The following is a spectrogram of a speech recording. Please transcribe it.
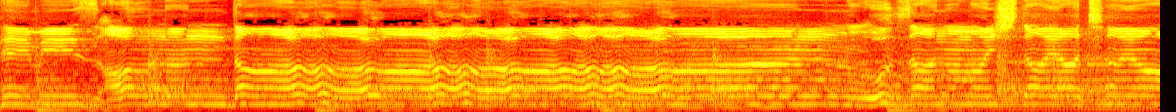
Tertemiz alnından Uzanmış da yatıyor.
